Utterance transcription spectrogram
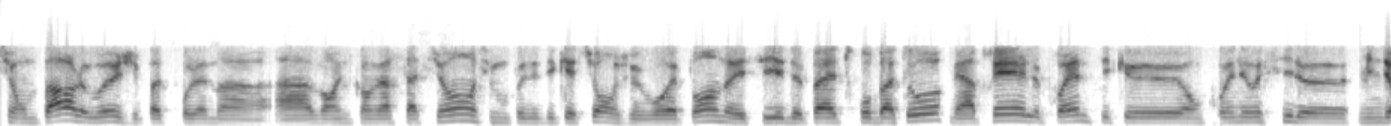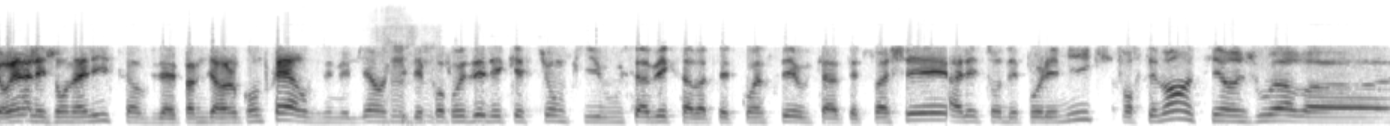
si on me parle, ouais, j'ai pas de problème à, avoir une conversation. Si vous me posez des questions, je vais vous répondre. Essayez de pas être trop bateau. Mais après, le problème, c'est que on connaît aussi le mine de rien les journalistes. Hein, vous n'allez pas me dire le contraire. Vous aimez bien aussi des fois poser des questions qui vous savez que ça va peut-être coincer ou ça va peut-être fâcher. Aller sur des polémiques. Forcément, si un joueur euh,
